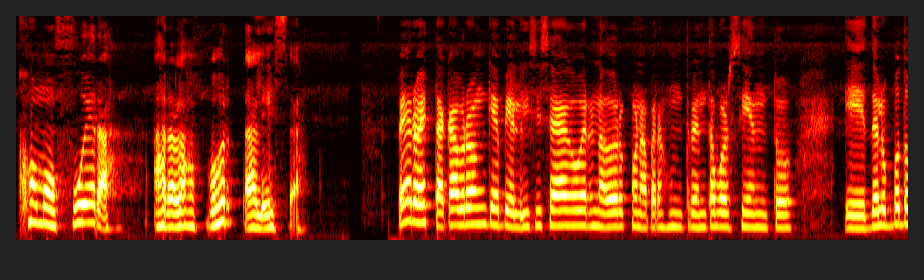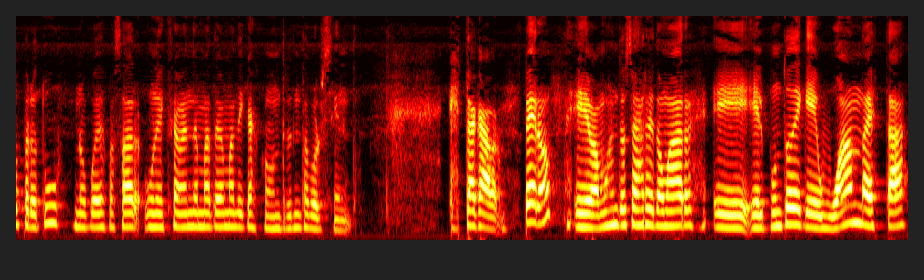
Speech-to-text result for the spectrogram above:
como fuera a la fortaleza. Pero está cabrón que Pierluisi sea gobernador con apenas un 30% eh, de los votos, pero tú no puedes pasar un examen de matemáticas con un 30%. Está cabrón. Pero eh, vamos entonces a retomar eh, el punto de que Wanda está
